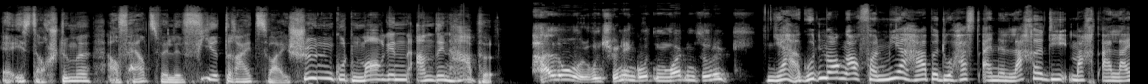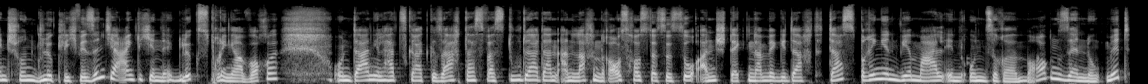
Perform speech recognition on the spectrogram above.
er ist auch Stimme auf Herzwelle 432. Schönen guten Morgen an den Harpe. Hallo und schönen guten Morgen zurück. Ja, guten Morgen auch von mir. Habe, du hast eine Lache, die macht allein schon glücklich. Wir sind ja eigentlich in der Glücksbringerwoche und Daniel hat es gerade gesagt, das, was du da dann an Lachen raushaust, das ist so ansteckend. Haben wir gedacht, das bringen wir mal in unsere Morgensendung mit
